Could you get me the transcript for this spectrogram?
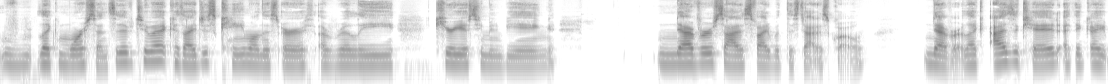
r- like more sensitive to it because I just came on this earth a really curious human being, never satisfied with the status quo. Never. Like as a kid, I think I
